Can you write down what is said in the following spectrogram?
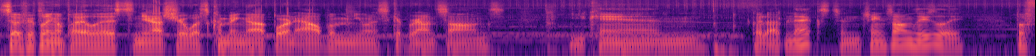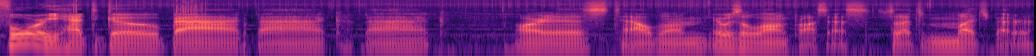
So if you're playing a playlist and you're not sure what's coming up or an album and you want to skip around songs, you can go to up next and change songs easily. Before you had to go back, back, back, artist, album. It was a long process, so that's much better.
